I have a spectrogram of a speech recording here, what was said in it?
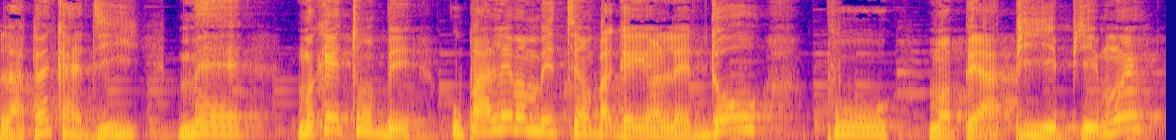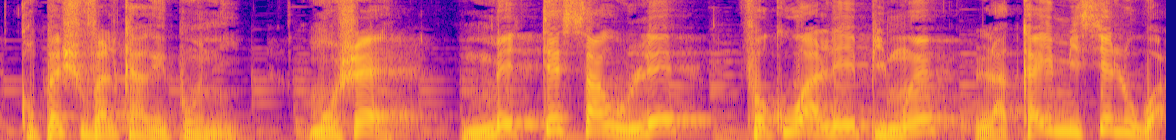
Lapen ka di, men, mwen kay tombe, ou pale mwen mette an bagayan le do pou mwen pe apiye piye mwen, konpe chouval ka reponi. Mwen chè, mette sa ou le, fok ou ale epi mwen, la kay misye louwa.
